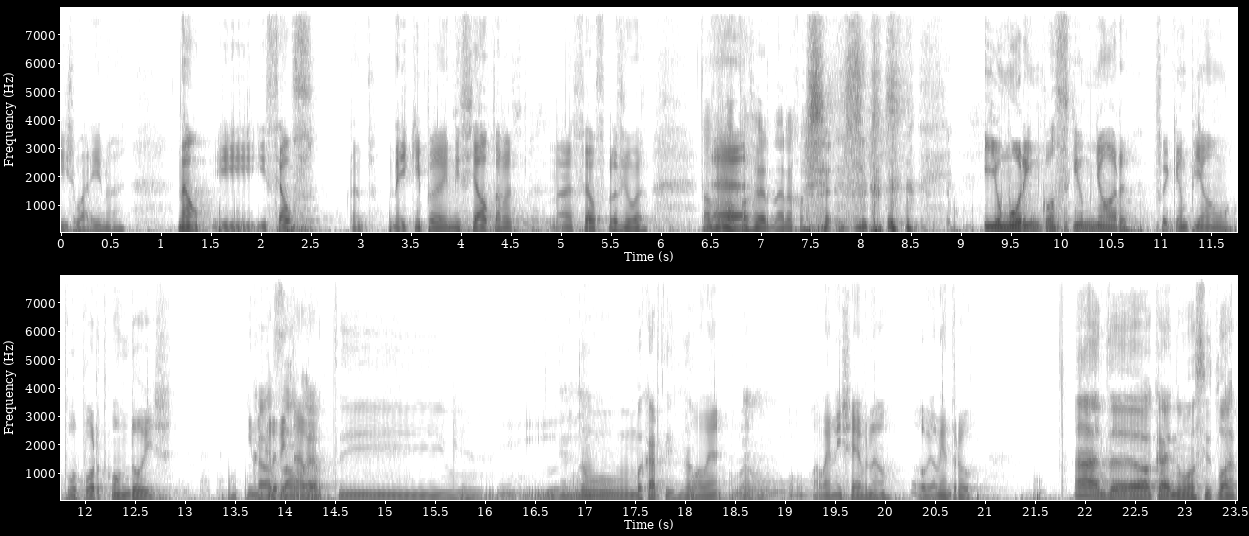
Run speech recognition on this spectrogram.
e Juari, não é? Não, e, e Celso. Portanto, na equipa inicial estava não é? Celso brasileiro. Estava Eh, lá para ver, não era Rocha? E o Mourinho conseguiu melhor. Foi campeão pelo Porto com dois. Carlos Inacreditável. Alberto e o... No McCarthy, O não? Alen, o Alenichev não. Ou ele entrou? Ah, de, ok, no 11 titular,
